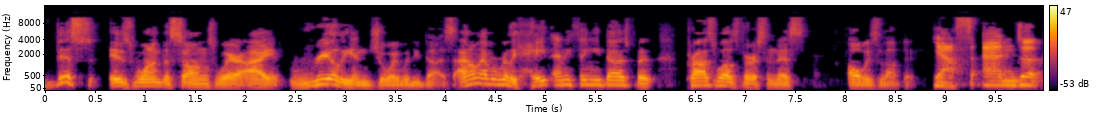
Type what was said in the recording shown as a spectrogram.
This is one of the songs where I really enjoy what he does. I don't ever really hate anything he does, but Proswell's verse in this, always loved it. Yes. And uh,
